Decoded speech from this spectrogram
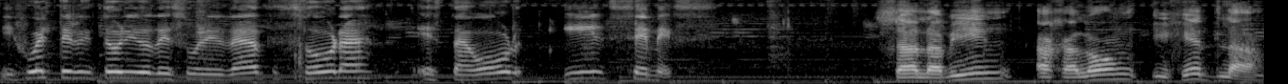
Y fue el territorio de su heredad Sora, Estaor y Semex. Salabín, Ajalón y Gedla,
